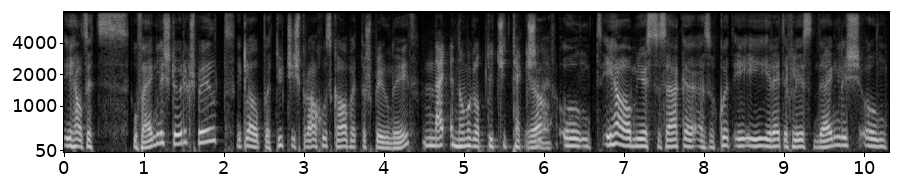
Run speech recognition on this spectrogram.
ich habe es jetzt auf Englisch durchgespielt. Ich glaube, eine deutsche Sprachausgabe hat das Spiel nicht. Nein, nur glaube deutsche Texte Ja, einfach. und ich habe müssen sagen, also gut, ich, ich rede fließend Englisch und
